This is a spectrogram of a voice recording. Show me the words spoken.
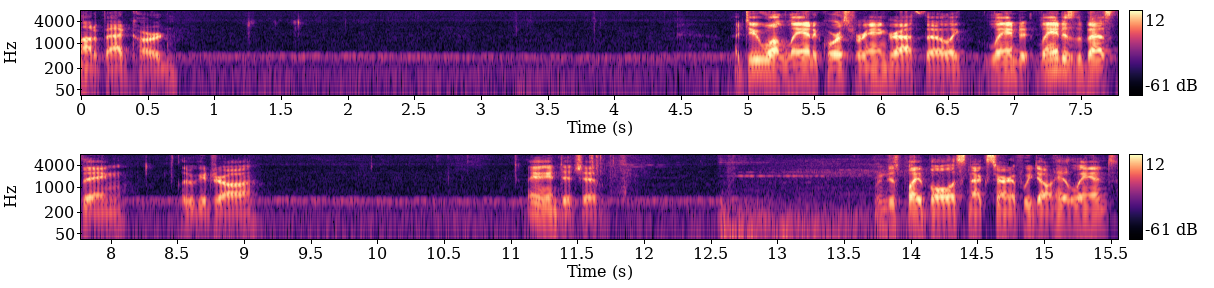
Not a bad card. I do want land, of course, for Angrath, though. Like, land land is the best thing that we could draw. I think we can ditch it. We can just play Bolas next turn if we don't hit land.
